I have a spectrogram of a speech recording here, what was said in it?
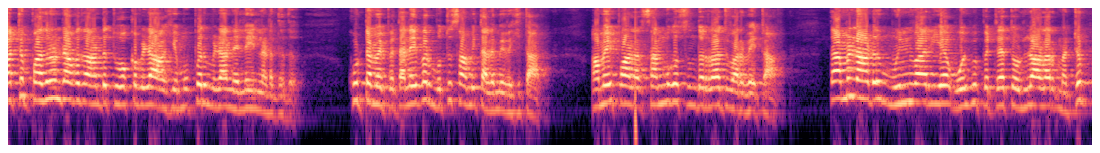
மற்றும் பதினொன்றாவது ஆண்டு துவக்க விழா ஆகிய முப்பெரும் விழா நெல்லையில் நடந்தது. கூட்டமைப்பு தலைவர் முத்துசாமி தலைமை வகித்தார். அமைப்பாளர் சண்முக சுந்தரராஜ் வரவேற்றார். தமிழ்நாடு மின்வாரிய ஓய்வு பெற்ற தொழிலாளர் மற்றும்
